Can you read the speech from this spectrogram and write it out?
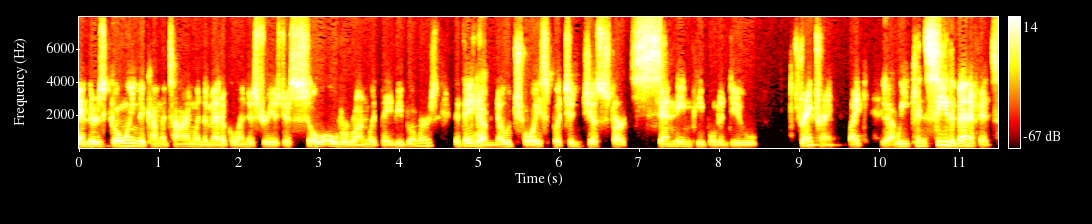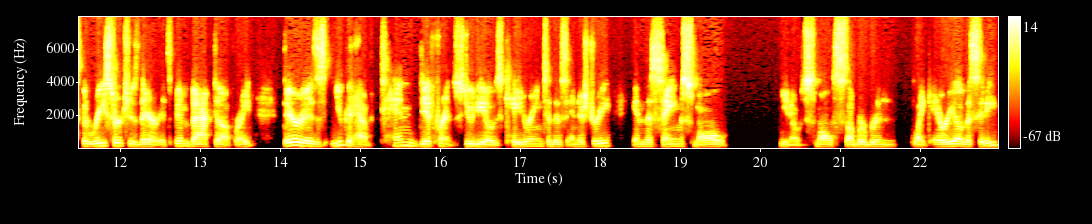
And there's going to come a time when the medical industry is just so overrun with baby boomers that they have no choice but to just start sending people to do strength training. Like Yeah. we can see the benefits. The research is there. It's been backed up, right? There is you could have 10 different studios catering to this industry in the same small, you know, small suburban like area of a city.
